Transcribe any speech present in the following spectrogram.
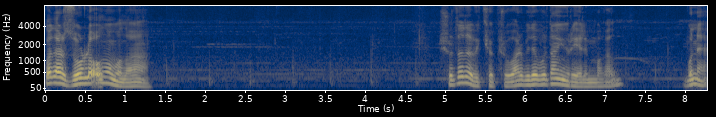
Bu kadar zorlu olmamalı ha. Şurada da bir köprü var. Bir de buradan yürüyelim bakalım. Bu ne?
